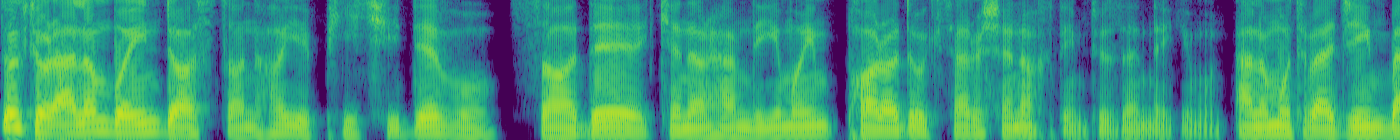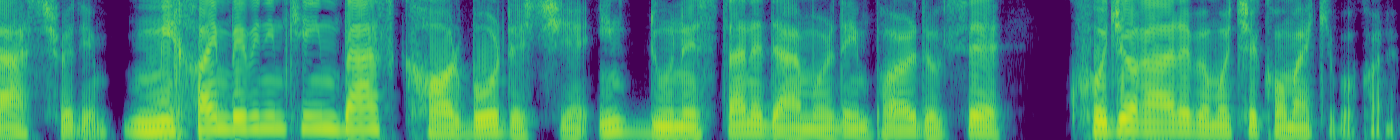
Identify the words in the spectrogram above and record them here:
دکتر الان با این داستان های پیچیده و ساده کنار همدیگه ما این پارادوکس رو شناختیم تو زندگیمون. الان متوجه این بحث شدیم. می‌خوایم ببینیم که این بحث کاربردش چیه. این دونستن در مورد این پارادوکسه کجا قراره به ما چه کمکی بکنه؟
